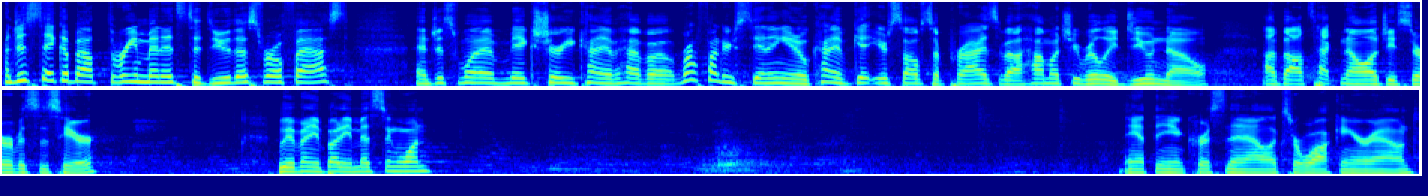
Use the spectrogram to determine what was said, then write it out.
And just take about three minutes to do this real fast. And just want to make sure you kind of have a rough understanding, you know, kind of get yourself surprised about how much you really do know about technology services here. Do we have anybody missing one? Anthony and Kristen and Alex are walking around.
